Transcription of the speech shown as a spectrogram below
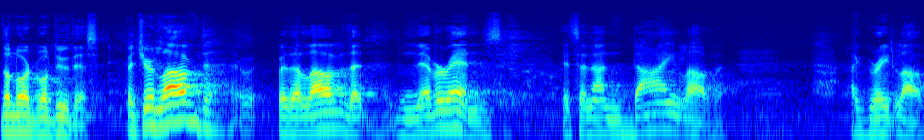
The Lord will do this. But you're loved with a love that never ends. It's an undying love, a great love.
